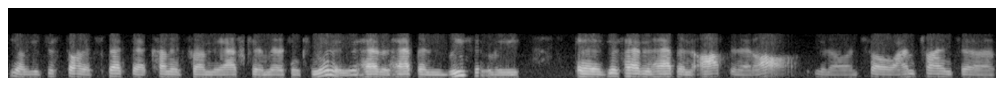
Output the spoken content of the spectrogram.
you know, you just don't expect that coming from the African American community. It hasn't happened recently, and it just hasn't happened often at all. You know, and so I'm trying to,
